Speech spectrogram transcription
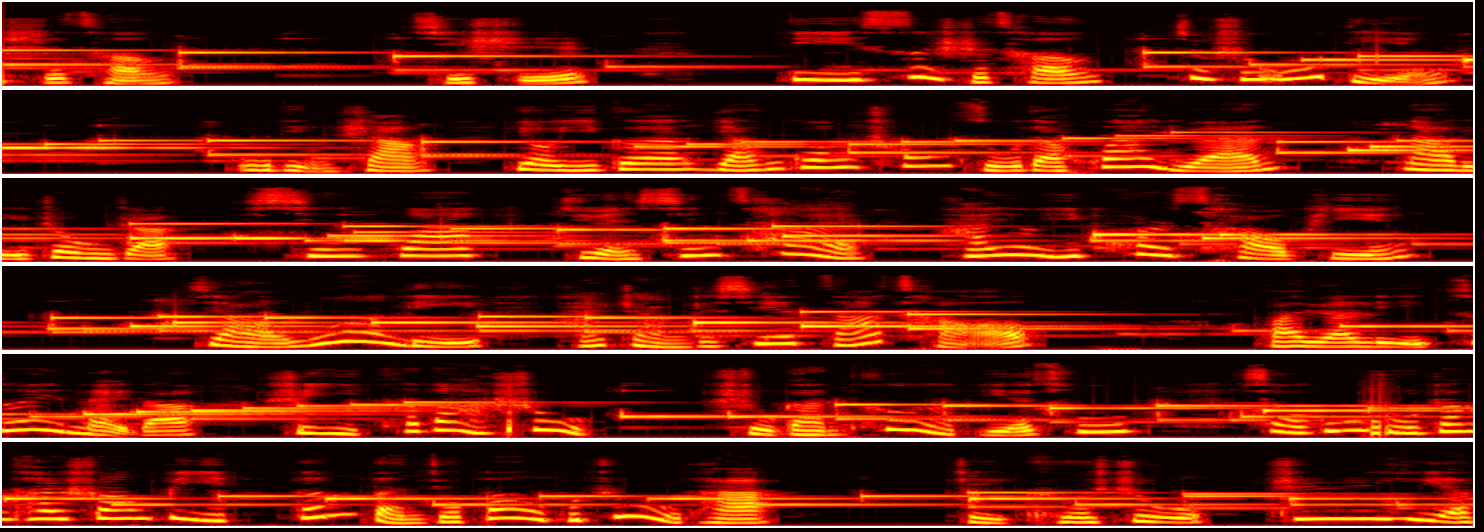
十层。其实，第四十层就是屋顶。屋顶上有一个阳光充足的花园，那里种着鲜花、卷心菜，还有一块草坪。角落里还长着些杂草。花园里最美的是一棵大树，树干特别粗，小公主张开双臂根本就抱不住它。这棵树枝叶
